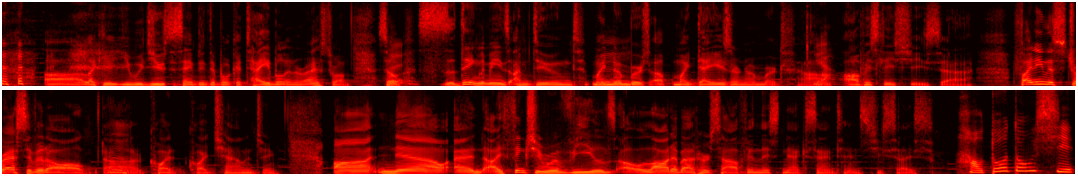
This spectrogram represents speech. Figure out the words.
uh, like you, you would use the same thing to book a table in a restaurant. So Right. ding means I'm doomed. My number's up. My days are numbered. Uh, Yeah. Obviously, she's uh, finding the stress of it all uh, quite quite challenging. Uh, now, and I think she reveals a lot about herself in this next sentence. She says. 好多东西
